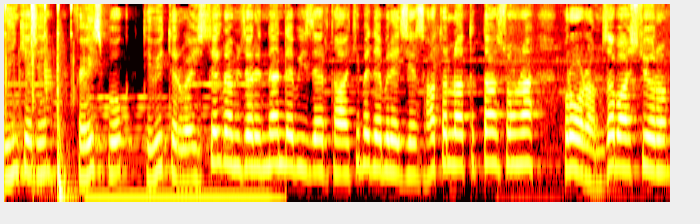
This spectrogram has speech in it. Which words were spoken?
LinkedIn, Facebook, Twitter ve Instagram üzerinden de bizleri takip edebileceğiz. Hatırlattıktan sonra programımıza başlıyorum.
